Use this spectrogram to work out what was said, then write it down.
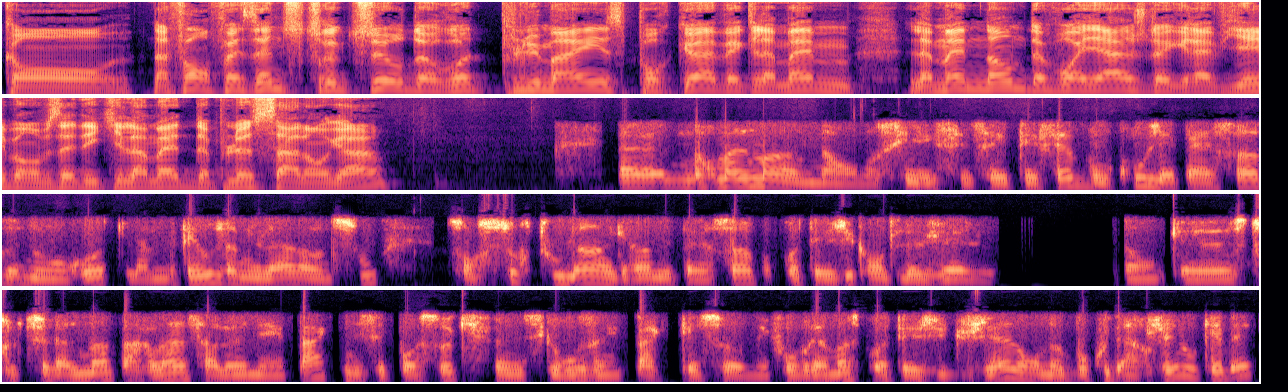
qu'on dans le fond on faisait une structure de route plus mince pour qu'avec le même le même nombre de voyages de gravier, ben, on faisait des kilomètres de plus à longueur. Euh, normalement, non. C'est, ça a été fait beaucoup. L'épaisseur de nos routes, la météo granulaire en dessous, sont surtout là en grande épaisseur pour protéger contre le gel. Donc, euh, structurellement parlant, ça a un impact, mais c'est pas ça qui fait un si gros impact que ça. Mais il faut vraiment se protéger du gel. On a beaucoup d'argile au Québec.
